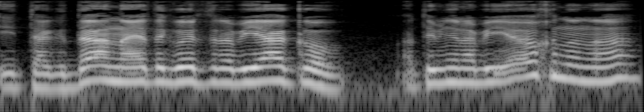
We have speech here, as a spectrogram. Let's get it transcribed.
И тогда на это говорит Раби Яков, от имени Раби Йоханана,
